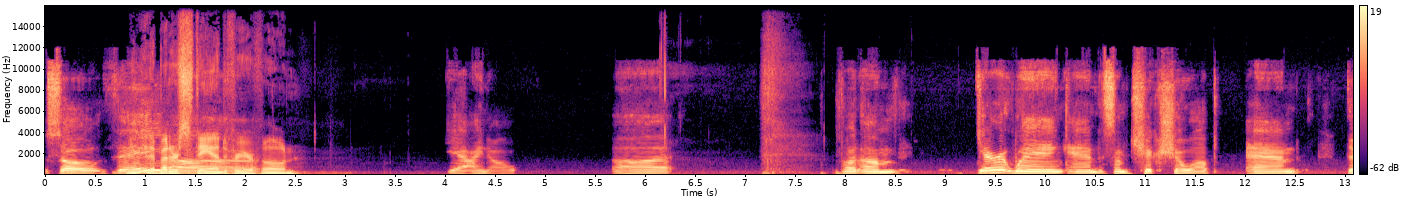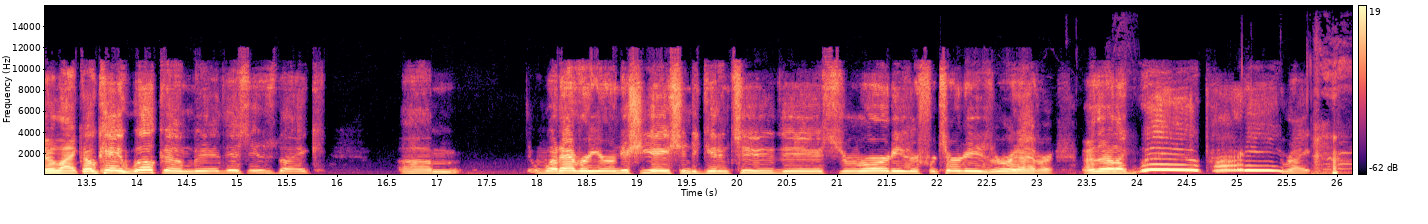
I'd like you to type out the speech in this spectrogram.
So they You need a better stand for your uh, phone. Yeah, I know. Uh, but um, Garrett Wang and some chick show up, and they're like, "Okay, welcome. Uh, This is like, um, whatever your initiation to get into the sororities or fraternities or whatever." And they're like, "Woo, party!" Right.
